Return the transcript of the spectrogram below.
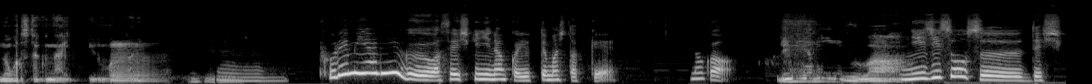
逃したくないっていうのうもあったり、ん。うん。プレミアリーグは正式になんか言ってましたっけ？なんか、プレミアリーグは、二次ソースでし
